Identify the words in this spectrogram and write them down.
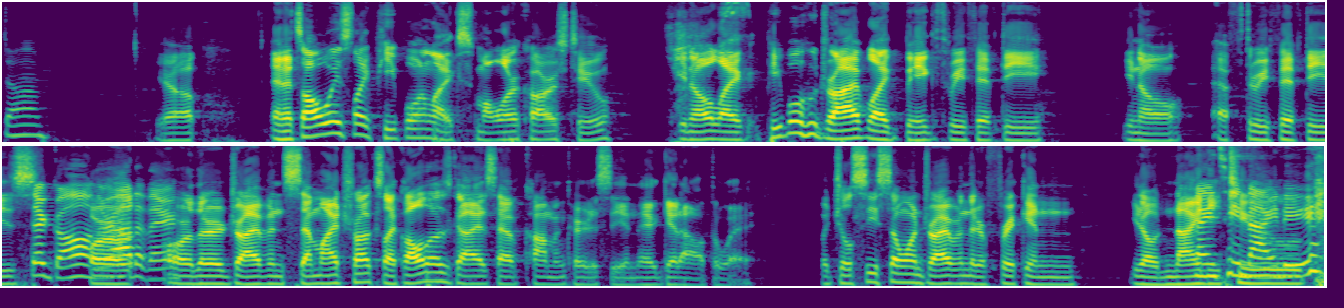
Dumb. Yep. And it's always like people in like smaller cars too. You know, like people who drive like big 350, you know, F350s. They're gone. Or, They're out of there. Or they're driving semi trucks. Like all those guys have common courtesy and they get out of the way. But you'll see someone driving their freaking, you know, 92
